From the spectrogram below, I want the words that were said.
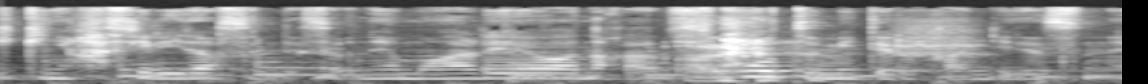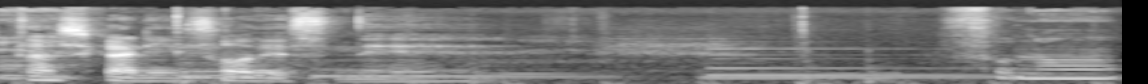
一気に走り出すんですよね。もうあれはなんかスポーツ見てる感じですね。確かにそうですね。その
